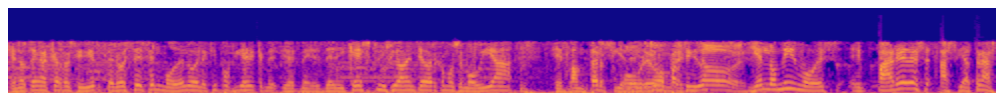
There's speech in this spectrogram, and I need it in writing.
Que no tenga que recibir, pero ese es el modelo del equipo. Fíjese que me, me dediqué exclusivamente a ver cómo se movía eh, Van Persie en el último partido. No, es- Y es lo mismo, es eh, paredes hacia atrás.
